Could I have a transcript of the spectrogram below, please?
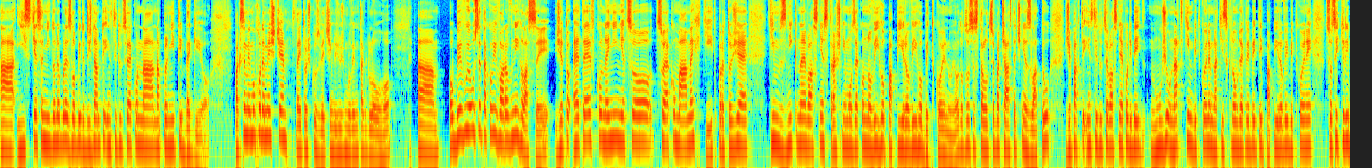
a jistě se nikdo nebude zlobit, když nám ty instituce jako na, naplní ty bagy. Jo. Pak se mimochodem ještě, tady trošku zvětším, když už mluvím tak dlouho, uh, objevují se takový varovný hlasy, že to ETF není něco, co jako máme chtít, protože tím vznikne vlastně strašně moc jako novýho papírového bitcoinu. Jo? To, co se stalo třeba částečně zlatu, že pak ty instituce vlastně jako kdyby můžou nad tím bitcoinem natisknout jak kdyby ty papírové bitcoiny, co si ti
